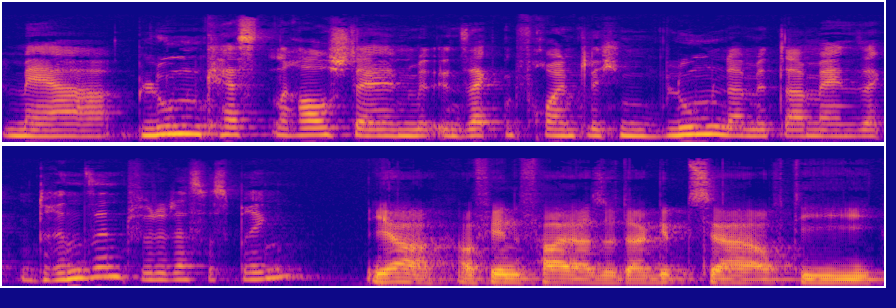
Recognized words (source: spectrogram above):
mehr Blumenkästen rausstellen mit insektenfreundlichen Blumen, damit da mehr Insekten drin sind? Würde das was bringen? Ja, auf jeden Fall. Also da gibt es ja auch die,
